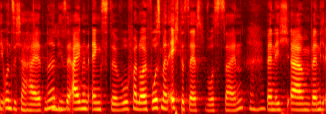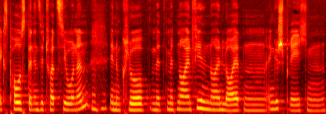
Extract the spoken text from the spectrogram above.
die Unsicherheit, ne? Mhm. diese eigenen Ängste, wo verläuft, wo ist mein echtes Selbstbewusstsein, mhm. wenn ich ähm, wenn ich exposed bin in Situationen, mhm. in einem Club mit mit neuen, vielen neuen Leuten, in Gesprächen,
